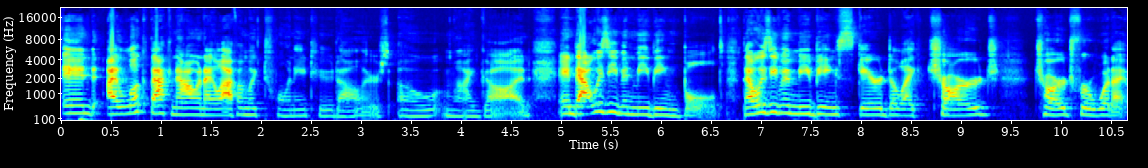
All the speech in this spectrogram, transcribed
And I look back now and I laugh. I'm like, $22. Oh my God. And that was even me being bold. That was even me being scared to like charge charge for what I,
